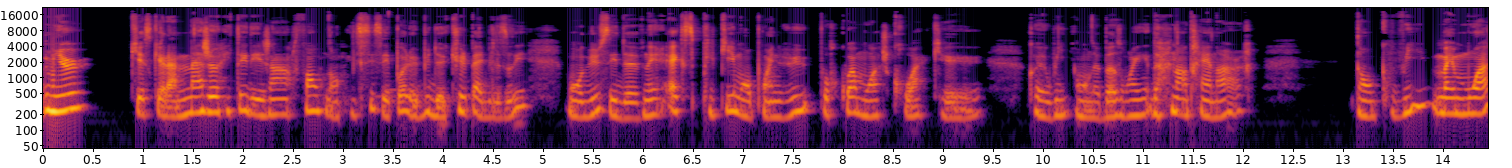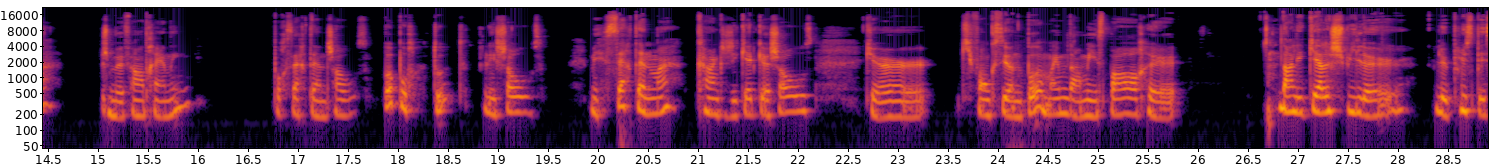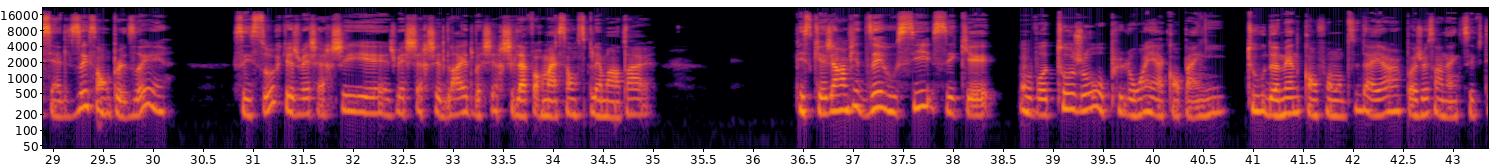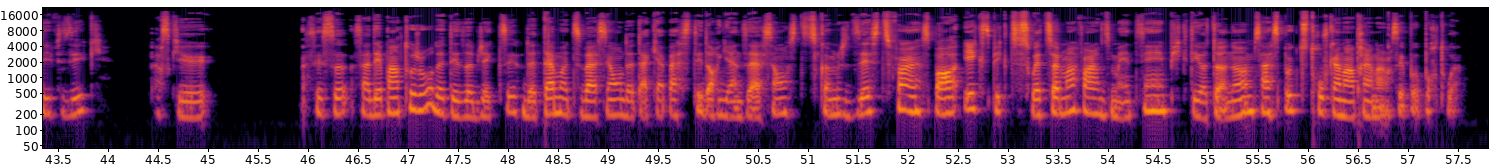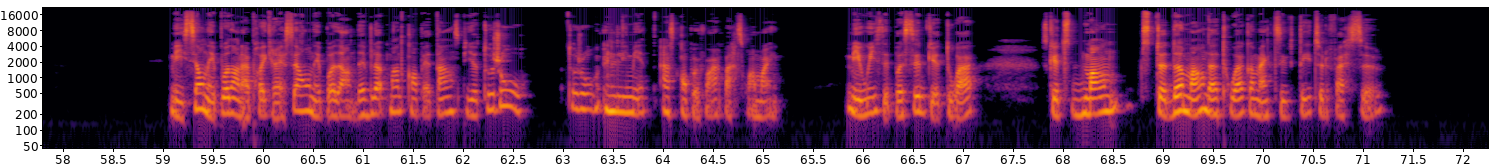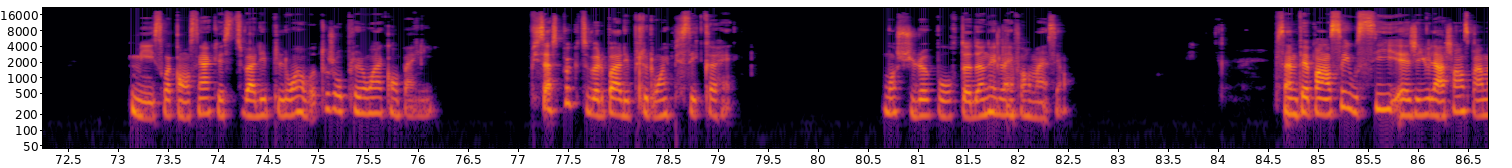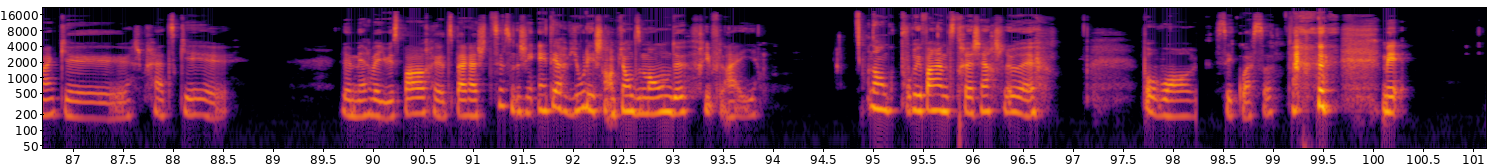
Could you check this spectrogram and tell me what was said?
mieux qu'est-ce que la majorité des gens font. Donc ici, c'est pas le but de culpabiliser. Mon but, c'est de venir expliquer mon point de vue, pourquoi moi je crois que, que oui, on a besoin d'un entraîneur. Donc oui, même moi, je me fais entraîner pour certaines choses. Pas pour toutes les choses, mais certainement quand j'ai quelque chose que, qui fonctionne pas, même dans mes sports euh, dans lesquels je suis le, le plus spécialisé, si on peut dire, c'est sûr que je vais chercher, euh, je vais chercher de l'aide, je vais chercher de la formation supplémentaire. Puis ce que j'ai envie de dire aussi, c'est que on va toujours plus loin accompagner, tout domaine confondu d'ailleurs, pas juste en activité physique, parce que c'est ça, ça dépend toujours de tes objectifs, de ta motivation, de ta capacité d'organisation. Comme je disais, si tu fais un sport X puis que tu souhaites seulement faire du maintien puis que tu es autonome, ça se peut que tu trouves qu'un entraîneur, c'est pas pour toi. Mais ici, on n'est pas dans la progression, on n'est pas dans le développement de compétences, puis il y a toujours, toujours une limite à ce qu'on peut faire par soi-même. Mais oui, c'est possible que toi, ce que tu demandes, tu te demandes à toi comme activité, tu le fasses seul. Mais sois conscient que si tu veux aller plus loin, on va toujours plus loin accompagner. Puis ça se peut que tu veuilles pas aller plus loin, puis c'est correct. Moi, je suis là pour te donner de l'information. ça me fait penser aussi, euh, j'ai eu la chance pendant que je pratiquais euh, le merveilleux sport euh, du parachutisme, j'ai interviewé les champions du monde de free fly. Donc, vous pourrez faire une petite recherche là, pour voir c'est quoi ça. Mais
